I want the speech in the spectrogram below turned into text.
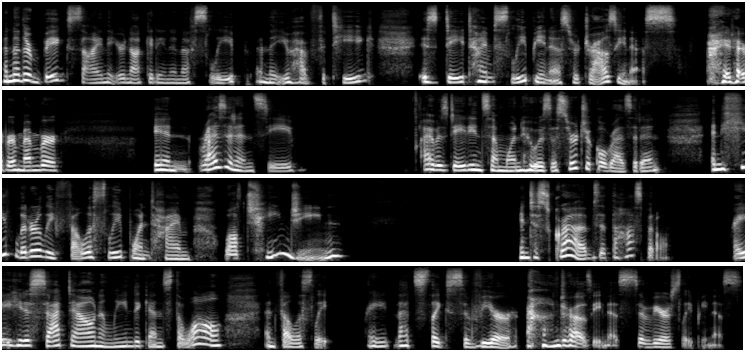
Another big sign that you're not getting enough sleep and that you have fatigue is daytime sleepiness or drowsiness, right? I remember in residency, I was dating someone who was a surgical resident, and he literally fell asleep one time while changing into scrubs at the hospital, right? He just sat down and leaned against the wall and fell asleep right? That's like severe drowsiness, severe sleepiness.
